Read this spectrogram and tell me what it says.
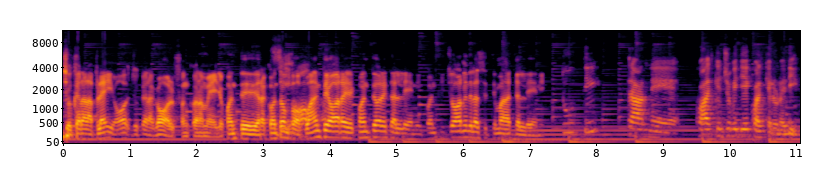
Giocare alla play o giocare a golf ancora meglio. Quante- racconta Sì, un po', ovvio. quante ore, quante ore ti alleni? Quanti giorni della settimana ti alleni? Tutti tranne qualche giovedì e qualche lunedì,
